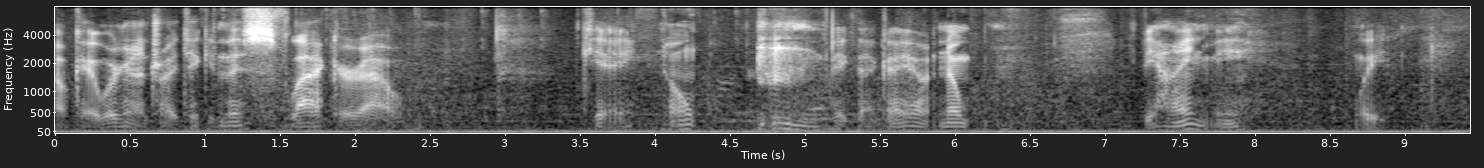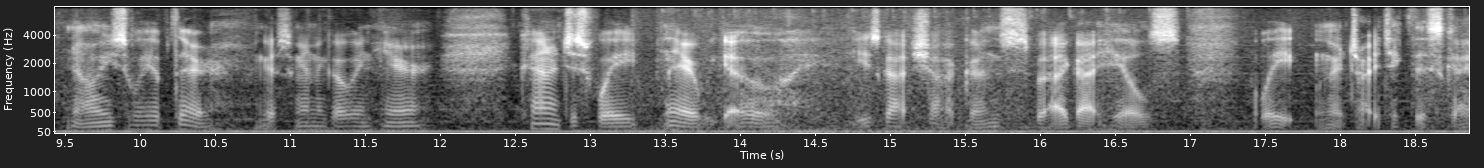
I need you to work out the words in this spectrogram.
Okay, we're to try taking this flacker out. Okay, nope. Take that guy out. Nope. Behind me. Wait. No, he's way up there. I guess I'm to go in here. Kind of just wait. There we go. He's got shotguns, but I got heals. Wait, I'm gonna try to take this guy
